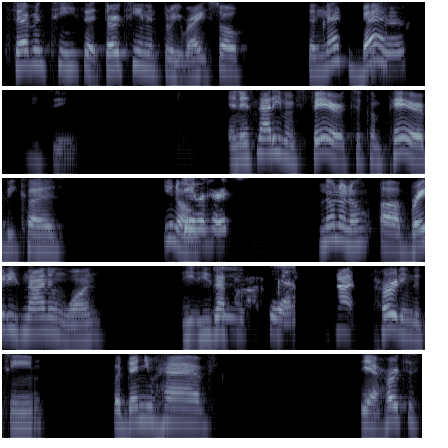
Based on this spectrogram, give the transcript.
seventeen. He said thirteen and three, right? So the next best. Mm-hmm. Let me see. And it's not even fair to compare because you know, Jalen Hurts. No, no, no. Uh, Brady's nine and one. He, he's not mm, yeah. not hurting the team, but then you have, yeah, Hurts is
